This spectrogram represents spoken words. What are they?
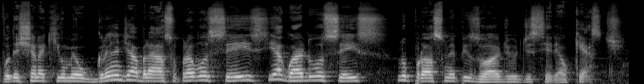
Vou deixando aqui o meu grande abraço para vocês e aguardo vocês no próximo episódio de Serialcast.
